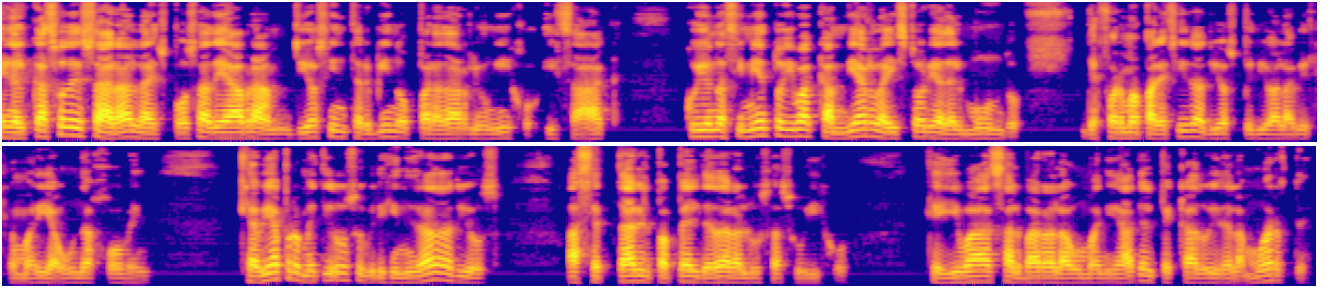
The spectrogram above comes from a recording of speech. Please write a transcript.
En el caso de Sara, la esposa de Abraham, Dios intervino para darle un hijo, Isaac, cuyo nacimiento iba a cambiar la historia del mundo. De forma parecida, Dios pidió a la Virgen María, una joven, que había prometido su virginidad a Dios, aceptar el papel de dar a luz a su hijo que iba a salvar a la humanidad del pecado y de la muerte.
